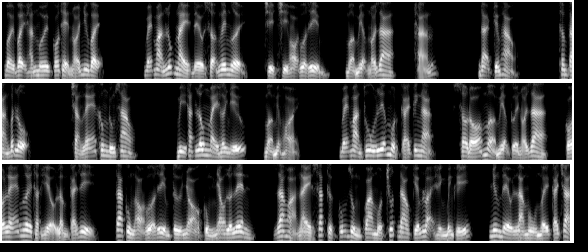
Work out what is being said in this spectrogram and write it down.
Bởi vậy hắn mới có thể nói như vậy. Vẽ màn lúc này đều sợ ngây người, chỉ chỉ họ ùa dìm, mở miệng nói ra, hắn, đại kiếm hảo, thâm tàng bất lộ, chẳng lẽ không đúng sao? Mỹ hạt lông mày hơi nhíu, mở miệng hỏi. Vẽ màn thu liễm một cái kinh ngạc, sau đó mở miệng cười nói ra, có lẽ ngươi thật hiểu lầm cái gì ta cùng họ vừa dìm từ nhỏ cùng nhau lớn lên, gia hỏa này xác thực cũng dùng qua một chút đao kiếm loại hình binh khí, nhưng đều là mù mấy cái chặt,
